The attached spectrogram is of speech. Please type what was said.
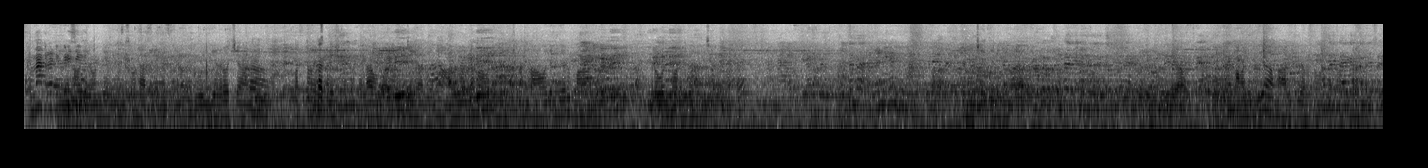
ఏముంది సో హ్యాపీ అన్నట్టున్నారు ఎదురు వచ్చా అంటే మొత్తం ఇన్స్పిరేషన్ అనమాట ఎలా ఉండాలి ఏం చేయాలి అని ఆవిడ వల్ల మా వదిన నేర్చుకుని మా వదిన గారు మా రోల్ మోడల్గా నిలిచారనమాట ఇక్కడ నుంచి అయితే నేను ఇంకా హాల్ ఉంది ఆ హాల్కి వెళ్తాం అన్నమాట అందరం కలిసి.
